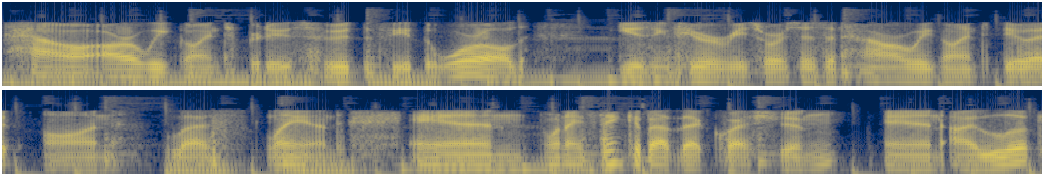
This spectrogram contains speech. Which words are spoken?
How are we going to produce food to feed the world using fewer resources and how are we going to do it on less land? And when I think about that question and I look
